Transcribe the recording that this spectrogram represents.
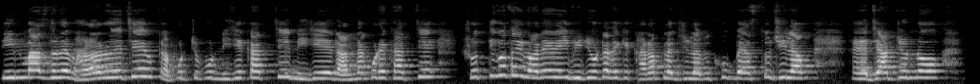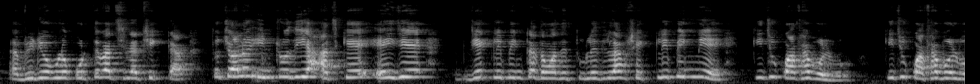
তিন মাস ধরে ভাড়া রয়েছে কাপড় চোপড় নিজে কাচ্ছে নিজে রান্না করে খাচ্ছে। সত্যি কথাই রনের এই ভিডিওটা দেখে খারাপ লাগছিল। আমি খুব ব্যস্ত ছিলাম আহ, যার জন্য ভিডিওগুলো করতে পারছি না ঠিকঠাক। তো চলো ইন্ট্রো দিয়ে আজকে এই যে যে ক্লিপিংটা তোমাদের তুলে দিলাম সেই ক্লিপিং নিয়ে কিছু কথা বলব। কিছু কথা বলব।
